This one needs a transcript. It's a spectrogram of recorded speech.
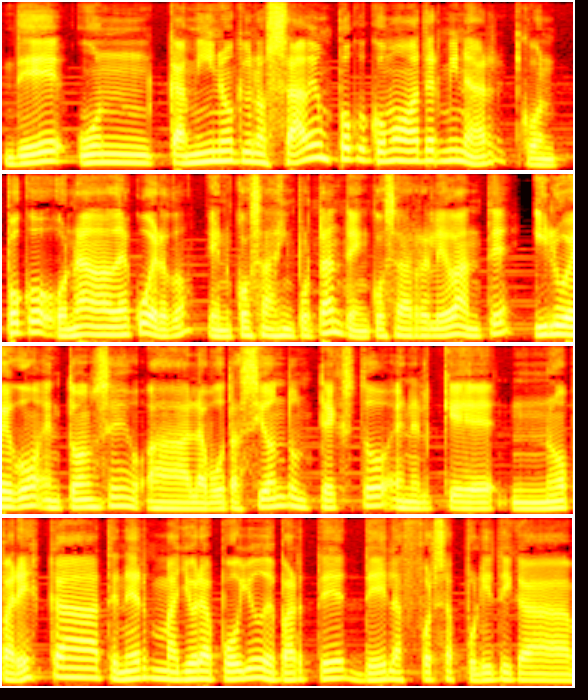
de un camino que uno sabe un poco cómo va a terminar, con poco o nada de acuerdo en cosas importantes, en cosas relevantes, y luego entonces a la votación de un texto en el que no parezca tener mayor apoyo de parte de las fuerzas políticas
